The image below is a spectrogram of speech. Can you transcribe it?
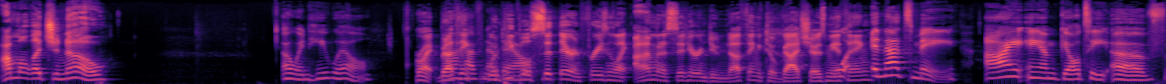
I'm gonna let you know. Oh, and he will. Right. But I, I think no when people sit there and freeze and like, I'm gonna sit here and do nothing until God shows me a Well, thing. And that's me. I am guilty of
